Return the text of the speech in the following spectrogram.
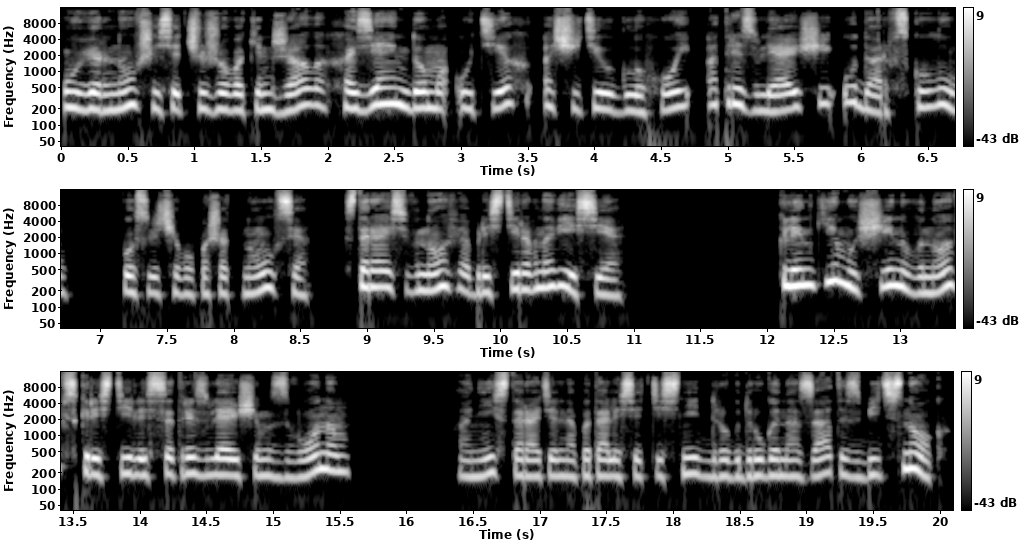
Увернувшись от чужого кинжала, хозяин дома у тех ощутил глухой, отрезвляющий удар в скулу, после чего пошатнулся, стараясь вновь обрести равновесие. Клинки мужчин вновь скрестились с отрезвляющим звоном. Они старательно пытались оттеснить друг друга назад и сбить с ног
